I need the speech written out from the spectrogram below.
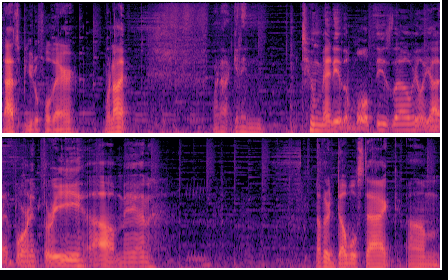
That's beautiful there. We're not we're not getting too many of the multis though. We only got four and three. Oh man. Another double stack. Um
